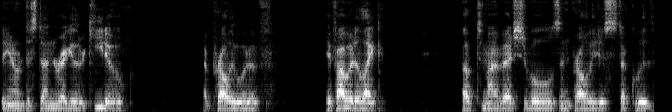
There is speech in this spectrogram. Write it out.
you know, just done regular keto, I probably would have, if I would have like upped to my vegetables and probably just stuck with,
